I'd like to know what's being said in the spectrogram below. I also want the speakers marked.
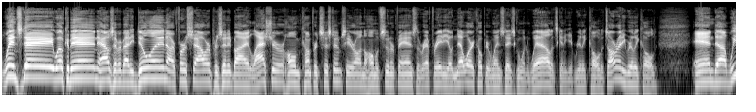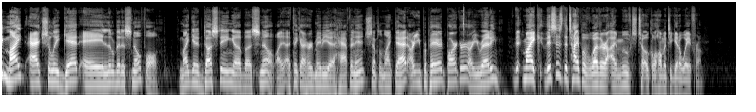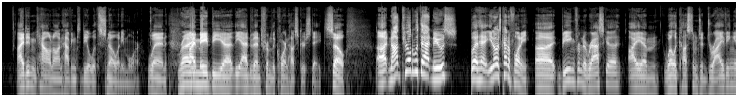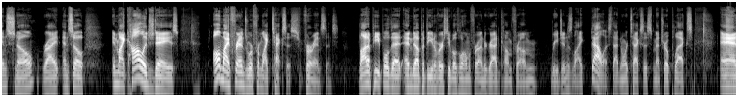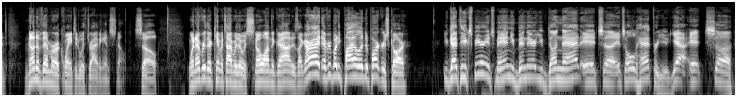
Speaker 1: Wednesday, welcome in. How's everybody doing? Our first hour presented by Lasher Home Comfort Systems here on the home of Sooner fans, the Ref Radio Network. Hope your Wednesday's going well. It's going to get really cold. It's already really cold. And uh, we might actually get a little bit of snowfall. Might get a dusting of uh, snow. I, I think I heard maybe a half an inch, something like that. Are you prepared, Parker? Are you ready?
Speaker 2: Mike, this is the type of weather I moved to Oklahoma to get away from. I didn't count on having to deal with snow anymore when
Speaker 1: Right.
Speaker 2: I made the uh, the advent from the Cornhusker State. So, uh, not thrilled with that news. But hey, you know it's kind of funny. Uh, being from Nebraska, I am well accustomed to driving in snow, right? And so, in my college days, all my friends were from like Texas, for instance. A lot of people that end up at the University of Oklahoma for undergrad come from regions like Dallas, that North Texas metroplex, and none of them are acquainted with driving in snow. So, whenever there came a time where there was snow on the ground, it was like, all right, everybody pile into Parker's car.
Speaker 1: You got the experience, man. You've been there. You've done that. It's uh, it's old hat for you. Yeah, it's uh,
